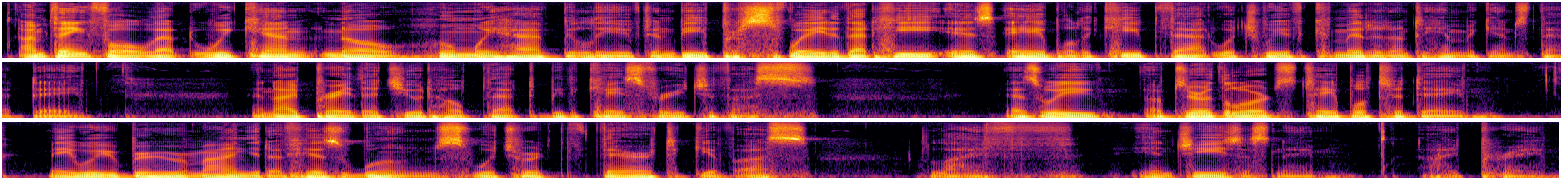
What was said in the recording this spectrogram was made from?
I'm thankful that we can know whom we have believed and be persuaded that he is able to keep that which we have committed unto him against that day. And I pray that you would help that to be the case for each of us. As we observe the Lord's table today, may we be reminded of his wounds, which were there to give us life. In Jesus' name, I pray.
